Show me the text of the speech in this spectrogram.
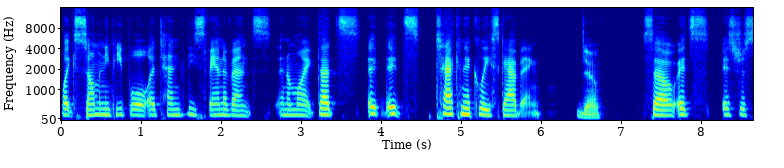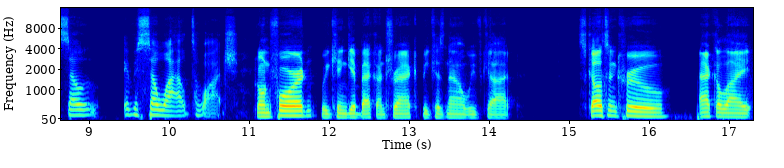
like so many people attend these fan events and I'm like that's it, it's technically scabbing. yeah So it's it's just so it was so wild to watch. going forward we can get back on track because now we've got skeleton crew acolyte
